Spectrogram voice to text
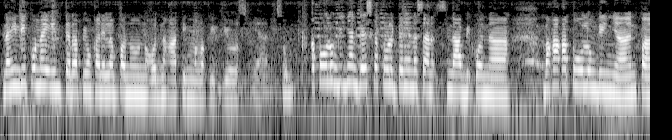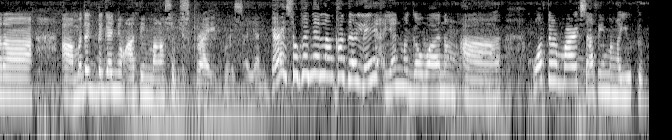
na hindi po nai-interrupt yung kanilang panonood ng ating mga videos. Ayan. So, katulong din yan guys, katulad kanina sinabi ko na makakatulong din yan para uh, madagdagan yung ating mga subscribers. Ayan guys, so ganyan lang kadali. Ayan, magawa ng uh, watermark sa ating mga YouTube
